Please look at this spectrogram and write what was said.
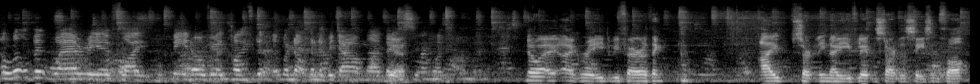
a little bit wary of like being overly confident that we're not going to be down there, Yeah. basically. No, I, I agree. To be fair, I think I certainly naively at the start of the season thought,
